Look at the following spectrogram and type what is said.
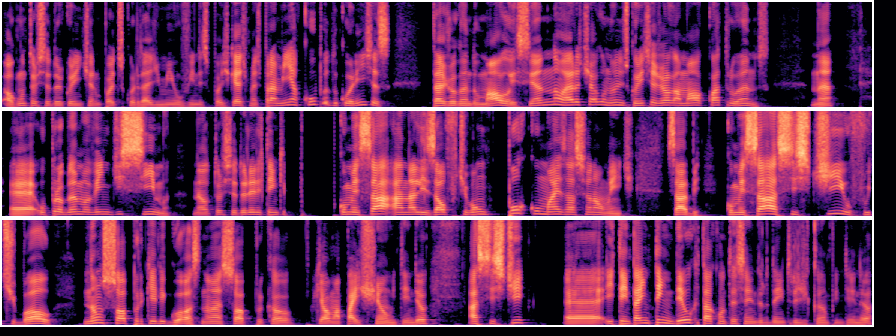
algum torcedor corintiano pode discordar de mim ouvindo esse podcast, mas para mim a culpa do Corinthians tá jogando mal esse ano não era o Thiago Nunes. O Corinthians joga mal há quatro anos, né? É, o problema vem de cima, né? O torcedor ele tem que começar a analisar o futebol um pouco mais racionalmente, sabe? Começar a assistir o futebol não só porque ele gosta, não é só porque, porque é uma paixão, entendeu? Assistir é, e tentar entender o que está acontecendo dentro de campo, entendeu?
